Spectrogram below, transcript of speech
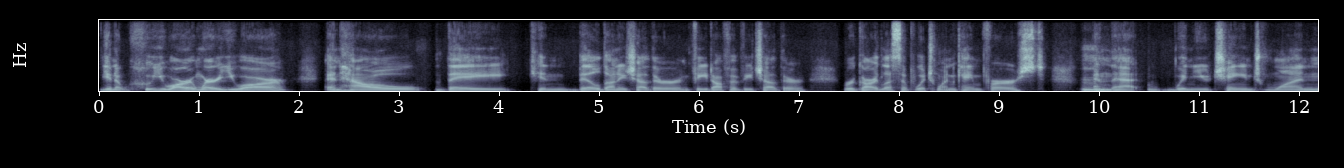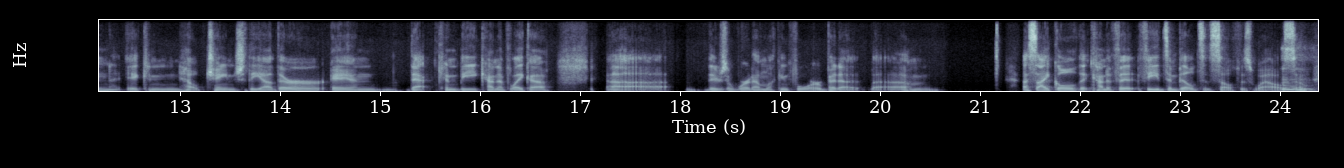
you know who you are and where you are and how they can build on each other and feed off of each other regardless of which one came 1st mm and that when you change one it can help change the other. And that can be kind of like a uh, there's a word i'm looking for but a um, a cycle that kind of feeds and builds itself as well. Mm-hmm. So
